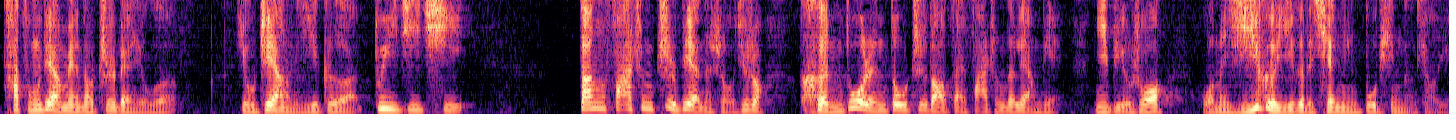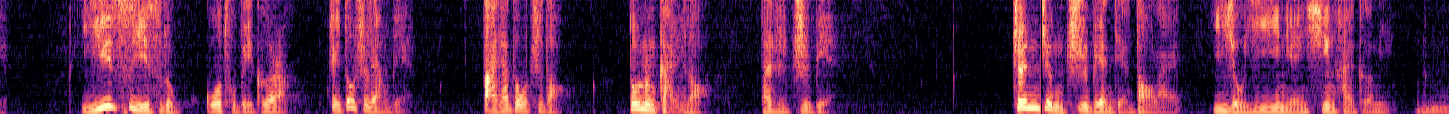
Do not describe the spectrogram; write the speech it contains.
它从量变到质变有个有这样一个堆积期，当发生质变的时候，就是说很多人都知道在发生的量变，你比如说我们一个一个的签订不平等条约，一次一次的国土被割让，这都是量变，大家都知道，都能感觉到。但是质变，真正质变点到来，一九一一年辛亥革命，嗯，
